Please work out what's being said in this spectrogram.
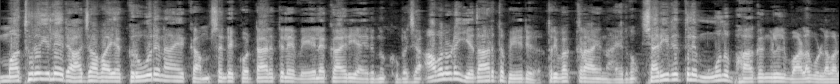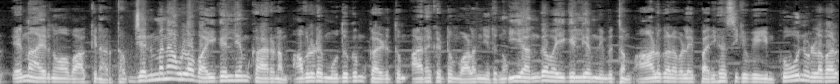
മധുരയിലെ രാജാവായ ക്രൂരനായ കംസന്റെ കൊട്ടാരത്തിലെ വേലക്കാരിയായിരുന്നു കുബജ. അവളുടെ യഥാർത്ഥ പേര് ത്രിവക്ര എന്നായിരുന്നു. ശരീരത്തിലെ മൂന്ന് ഭാഗങ്ങളിൽ വളവുള്ളവൾ എന്നായിരുന്നു ആ വാക്കിനർത്ഥം. ജന്മനാ ഉള്ള വൈകല്യം കാരണം അവളുടെ മുതുകും കഴുത്തും അരക്കെട്ടും വളഞ്ഞിരുന്നു. ഈ അംഗവൈകല്യം നിമിത്തം ആളുകൾ അവളെ പരിഹസിക്കുകയും കൂനുള്ളവൾ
